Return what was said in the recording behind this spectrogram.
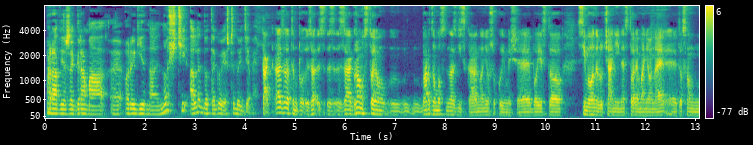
prawie, że gra ma e, oryginalności, ale do tego jeszcze dojdziemy. Tak, ale za tym, za, za grą stoją mm, bardzo mocne nazwiska, no nie oszukujmy się, bo jest to Simone Luciani i Nestore Manione, e, to są,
